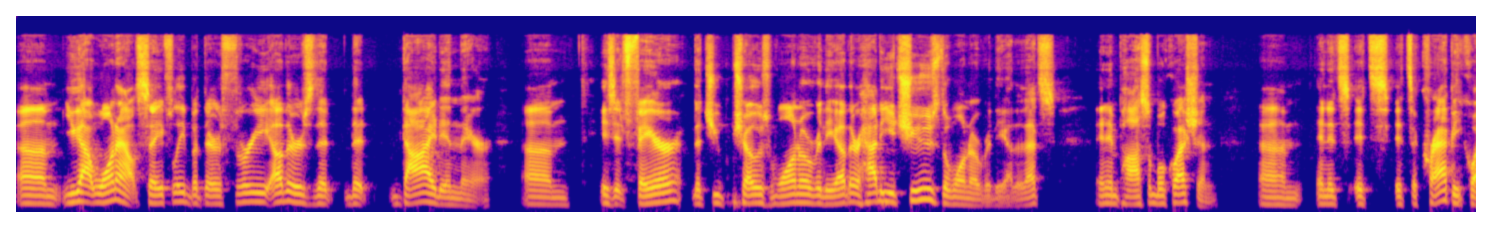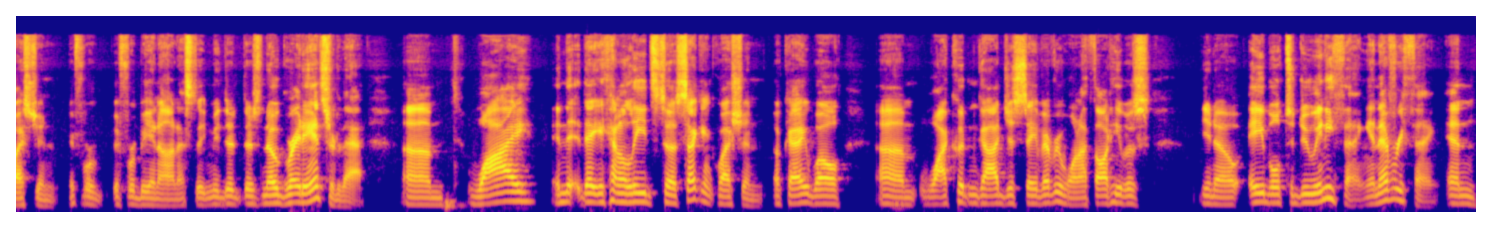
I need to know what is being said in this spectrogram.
um, you got one out safely, but there are three others that that died in there. Um, is it fair that you chose one over the other? How do you choose the one over the other? That's an impossible question, um, and it's it's it's a crappy question if we're if we're being honest. I mean, there, there's no great answer to that. Um, why? And th- that kind of leads to a second question. Okay, well, um, why couldn't God just save everyone? I thought He was, you know, able to do anything and everything. And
